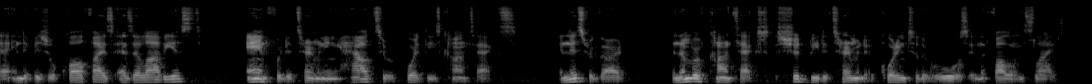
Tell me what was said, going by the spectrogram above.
that individual qualifies as a lobbyist and for determining how to report these contacts. In this regard, The number of contacts should be determined according to the rules in the following slides.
